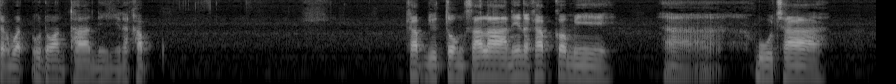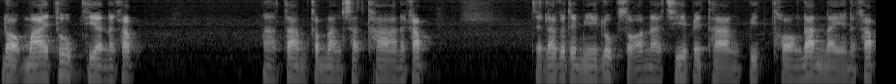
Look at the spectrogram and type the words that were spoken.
จังหวัดอุดรธานีนะครับ ครับอยู่ตรงศาลานี้นะครับก็มีบูชาดอกไม้ทูบเทียนนะครับาตามกำลังศรัทธานะครับ เสร็จแล้วก็จะมีลูกศรชี้ไปทางปิดทองด้านในนะครับ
